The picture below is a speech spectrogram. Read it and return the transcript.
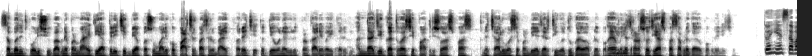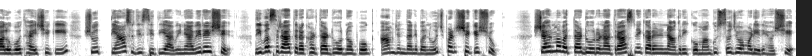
સંબંધિત પોલીસ વિભાગને પણ માહિતી આપેલી છે કે આ પશુ માલિકો પાછળ પાછળ બાઇક ફરે છે તો તેઓના વિરુદ્ધ પણ કાર્યવાહી કરવી. અંદાજે ગત વર્ષે પાંત્રીસો આસપાસ અને ચાલુ વર્ષે પણ બે હજારથી વધુ ગાયો આપણે. ગયા મહિને ત્રણસોથી આસપાસ આપણે ગાયો પકડેલી છે. તો અહીંયા સવાલ ઊભો થાય છે કે શું ત્યાં સુધી સ્થિતિ આવીને આવી રહેશે? દિવસ રાત રખડતા ઢોરનો ભોગ આમ જનતાને બનવું જ પડશે કે શું? શહેરમાં વધતા ઢોરોના ત્રાસને કારણે નાગરિકોમાં ગુસ્સો જોવા મળી રહ્યો છે.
